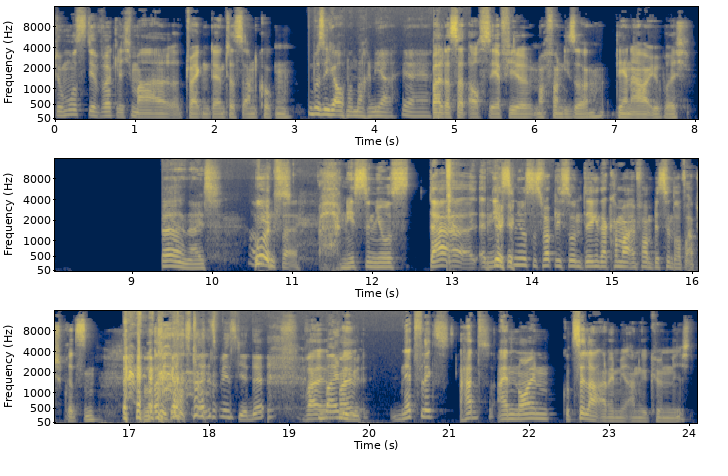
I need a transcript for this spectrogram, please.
Du musst dir wirklich mal Dragon Dentist angucken. Muss ich auch mal machen, ja, ja, ja. Weil das hat auch sehr viel noch von dieser DNA übrig. Ah, nice. Auf Gut. jeden Fall. Oh, nächste News. Da, äh, nächste News ist wirklich so ein Ding, da kann man einfach ein bisschen drauf abspritzen. Ein ganz kleines bisschen, ne? weil, Meine weil Güte. Netflix hat einen neuen Godzilla-Anime angekündigt.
